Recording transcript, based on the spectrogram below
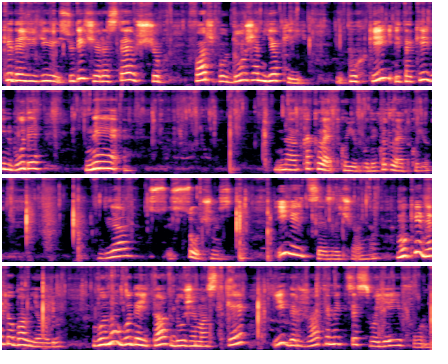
Кидаю її сюди через те, щоб фарш був дуже м'який, пухкий, і такий він буде не котлеткою буде, котлеткою для сочності. І яйце, звичайно. Муки не додаю. Воно буде і так дуже мастке і держатиметься своєї форми.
